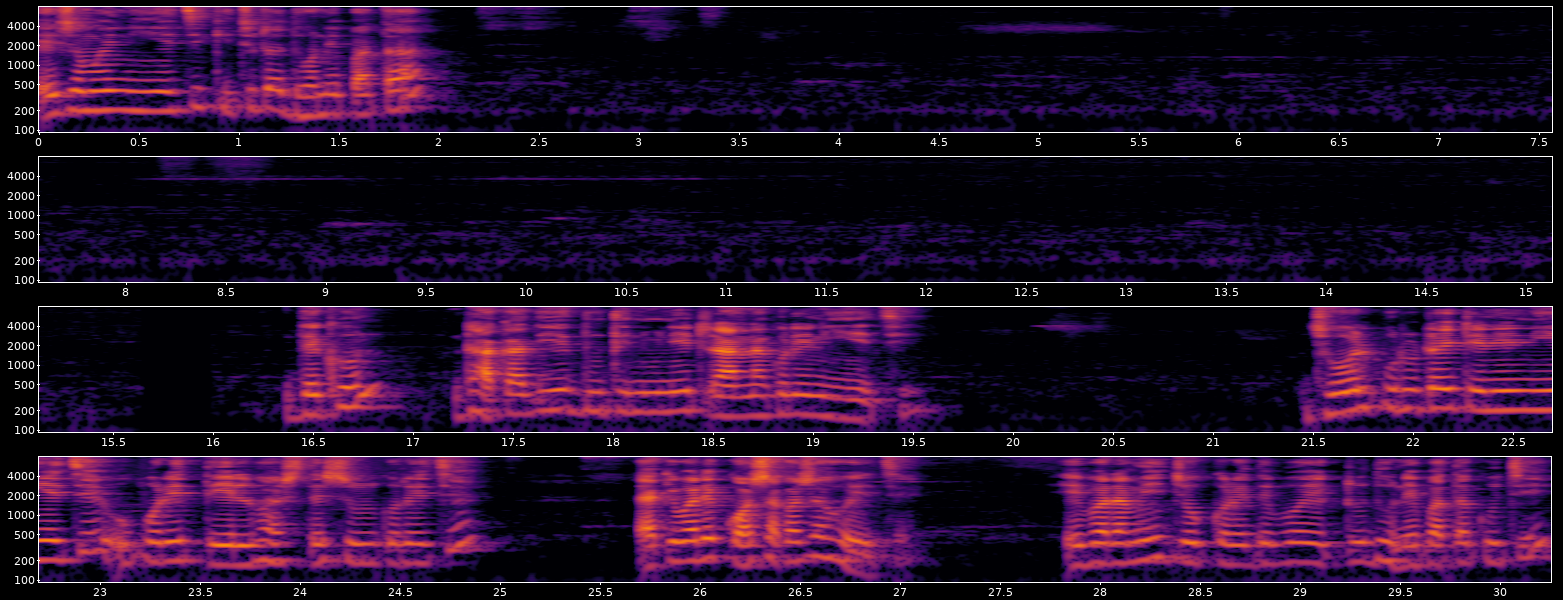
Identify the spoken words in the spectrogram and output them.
এই সময় নিয়েছি কিছুটা ধনে পাতা। দেখুন, ঢাকা দিয়ে দু তিন মিনিট রান্না করে নিয়েছি। ঝোল পুরোটাই টেনে নিয়েছে, উপরে তেল ভাসতে শুরু করেছে। একেবারে কষা কষা হয়েছে। এবার আমি যোগ করে দেব একটু ধনে পাতা কুচি।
